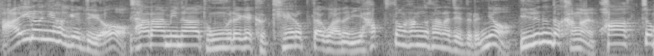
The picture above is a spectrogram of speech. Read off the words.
아이러니하게도요 사람이나 동물에게 극히 해롭다고 하는 이 합성 항산화제들은요 인류는 더 강한 화학적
